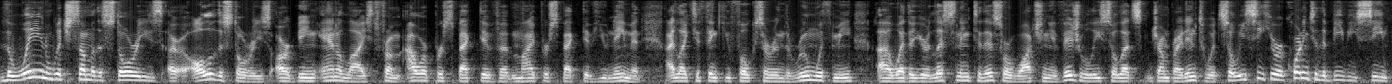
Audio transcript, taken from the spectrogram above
the way in which some of the stories, or all of the stories, are being analyzed from our perspective, uh, my perspective, you name it. I'd like to think you folks are in the room with me, uh, whether you're listening to this or watching it visually, so let's jump right into it. So we see here, according to the BBC,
